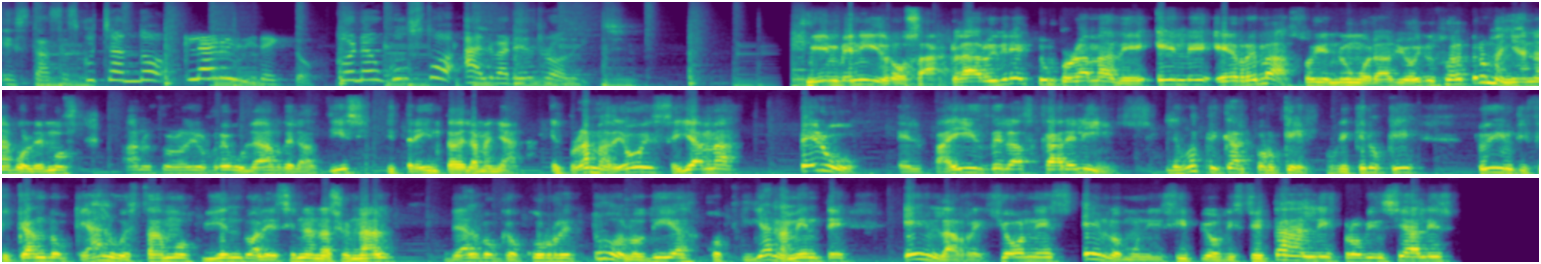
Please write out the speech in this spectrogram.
Estás escuchando Claro y Directo con Augusto Álvarez Rodríguez. Bienvenidos a Claro y Directo, un programa de LR. Hoy en un horario inusual, pero mañana volvemos a nuestro horario regular de las 10 y 30 de la mañana. El programa de hoy se llama Perú, el país de las Carelines. Le voy a explicar por qué, porque creo que estoy identificando que algo estamos viendo a la escena nacional de algo que ocurre todos los días, cotidianamente, en las regiones, en los municipios distritales, provinciales,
